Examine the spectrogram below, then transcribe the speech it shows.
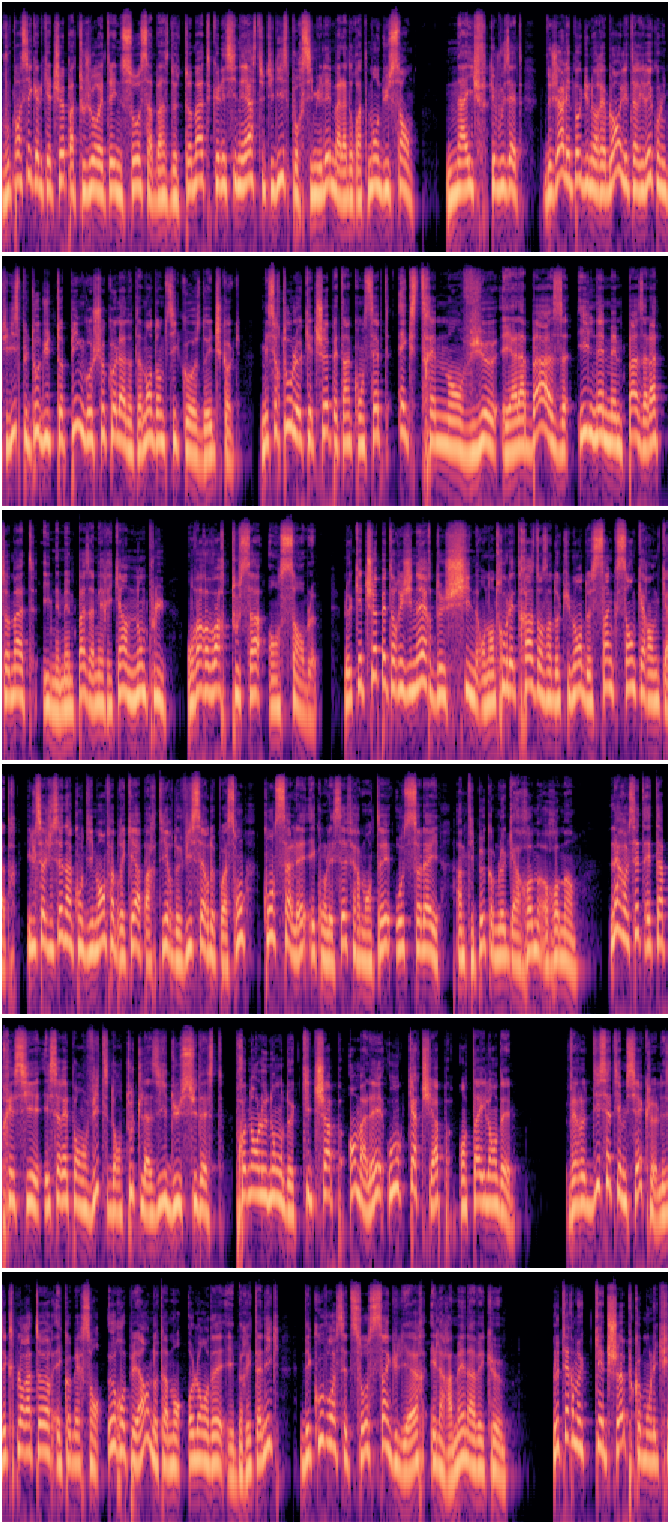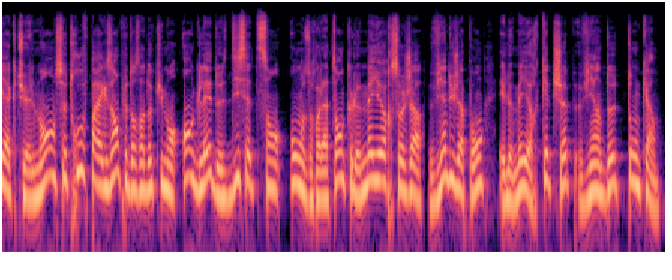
Vous pensez que le ketchup a toujours été une sauce à base de tomates que les cinéastes utilisent pour simuler maladroitement du sang? Naïf que vous êtes. Déjà à l'époque du noir et blanc, il est arrivé qu'on utilise plutôt du topping au chocolat, notamment dans Psychose de Hitchcock. Mais surtout, le ketchup est un concept extrêmement vieux et à la base, il n'est même pas à la tomate, il n'est même pas américain non plus. On va revoir tout ça ensemble. Le ketchup est originaire de Chine, on en trouve les traces dans un document de 544. Il s'agissait d'un condiment fabriqué à partir de viscères de poisson qu'on salait et qu'on laissait fermenter au soleil, un petit peu comme le garum romain. La recette est appréciée et se répand vite dans toute l'Asie du Sud-Est, prenant le nom de kitchap en malais ou kachap en thaïlandais. Vers le XVIIe siècle, les explorateurs et commerçants européens, notamment hollandais et britanniques, découvrent cette sauce singulière et la ramènent avec eux. Le terme ketchup, comme on l'écrit actuellement, se trouve par exemple dans un document anglais de 1711 relatant que le meilleur soja vient du Japon et le meilleur ketchup vient de Tonkin.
